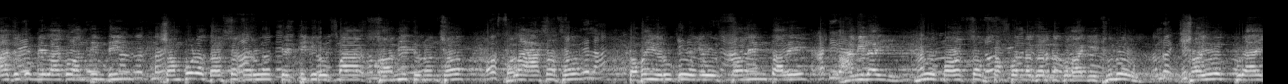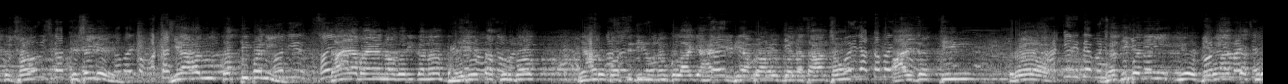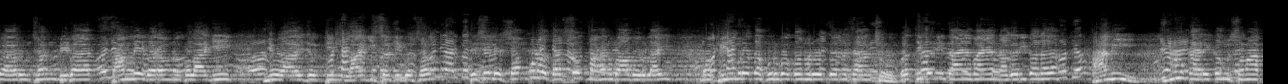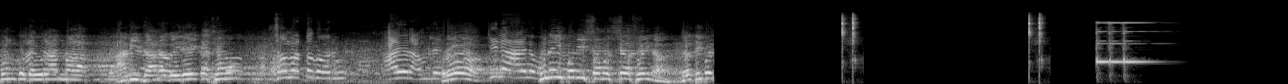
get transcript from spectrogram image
आजको मेलाको अन्तिम दिन सम्पूर्ण दर्शकहरू त्यत्तिकै रूपमा सहमित हुनुहुन्छ। मलाई आशा छ तपाईँहरूको यो संयमताले हामीलाई यो महोत्सव सम्पन्न गर्नको लागि ठुलो सहयोग पुर्याएको छ। त्यसैले यहाँहरू कति पनि दायाँ बायाँ नगरिकन धैर्यतापूर्वक यहाँहरू बसिदिनु हुनुको लागि हामी विनम्र अनुरोध गर्न चाहन्छौँ। आयोजक टिम र जति पनि यो विवादका कुराहरू छन् विवाद सामने गराउनको लागि यो आयोजक टिम लागिसकेको छ। त्यसैले सम्पूर्ण दर्शक महानुभावहरूलाई म विनम्रतापूर्वक अनुरोध गर्न चाहन्छु। कति पनि दायाँ बायाँ नगरिकन हामी यो कार्यक्रम समापनको दौरानमा हामी जान गइरहेका छौँ। समर्थकहरू आएर हामीले र किन आएन कुनै पनि समस्या छैन। जति पनि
